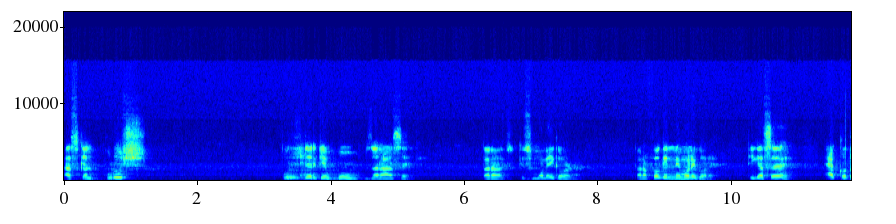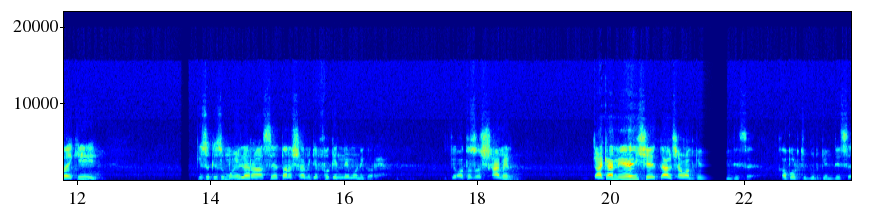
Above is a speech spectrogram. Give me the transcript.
আজকাল পুরুষ, পুরুষদেরকে বউ যারা আছে, তারা কিছু মনেই করে না। তারা ফকিন্নি মনে করে, ঠিক আছে? এক কথায় কি? কিছু কিছু মহিলারা আছে, তারা স্বামীকে ফকিন্নি মনে করে। অথচ স্বামীর টাকা নিয়েই সে তেল সাবান কিনতেছে কাপড় চোপড় কিনতেছে।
